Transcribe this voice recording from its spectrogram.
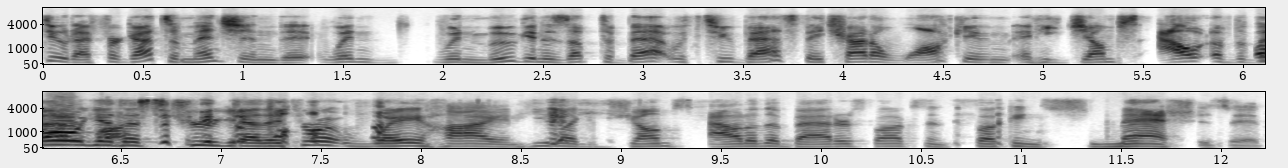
dude, I forgot to mention that when when Mugen is up to bat with two bats, they try to walk him, and he jumps out of the. Oh yeah, that's true. hit the Yeah, they throw it way high, and he like jumps out of the batter's box and fucking smashes it.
